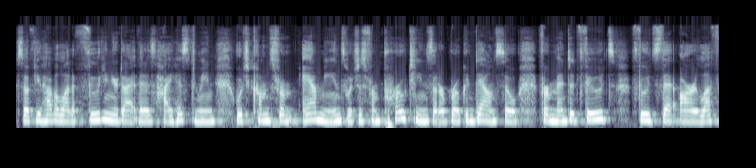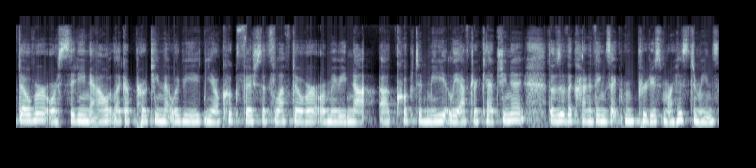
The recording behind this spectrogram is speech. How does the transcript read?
So if you have a lot of food in your diet that is high histamine, which comes from amines, which is from proteins that are broken down. So fermented foods, foods that are left over or sitting out, like a protein that would be, you know, cooked fish that's left over or maybe not uh, cooked immediately after catching it. Those are the kind of things that can produce more histamines.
